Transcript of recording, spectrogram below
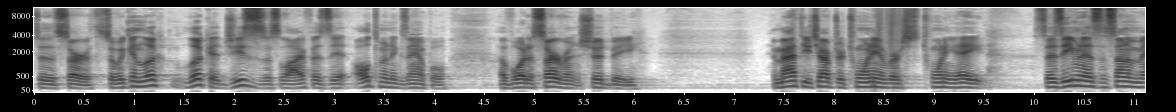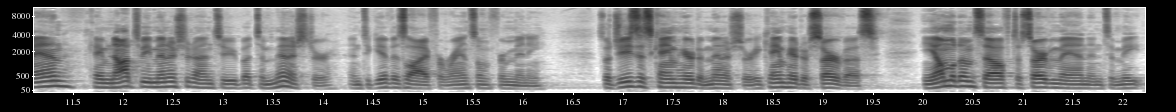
to this earth. So we can look, look at Jesus' life as the ultimate example of what a servant should be. In Matthew chapter 20 and verse 28, says, Even as the Son of Man came not to be ministered unto, but to minister and to give his life a ransom for many. So Jesus came here to minister. He came here to serve us. He humbled himself to serve man and to meet,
